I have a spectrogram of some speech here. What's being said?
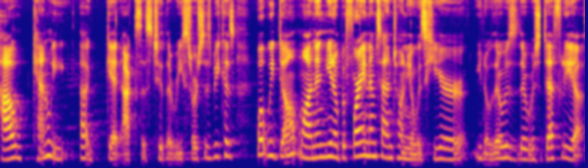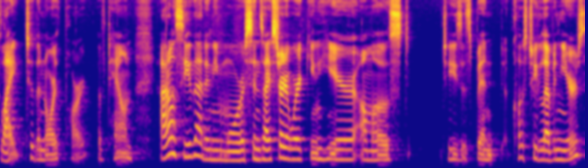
how can we uh, get access to the resources? Because what we don't want and you know before A&M San Antonio was here you know there was there was definitely a flight to the north part of town. I don't see that anymore. Since I started working here almost geez it's been close to 11 years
